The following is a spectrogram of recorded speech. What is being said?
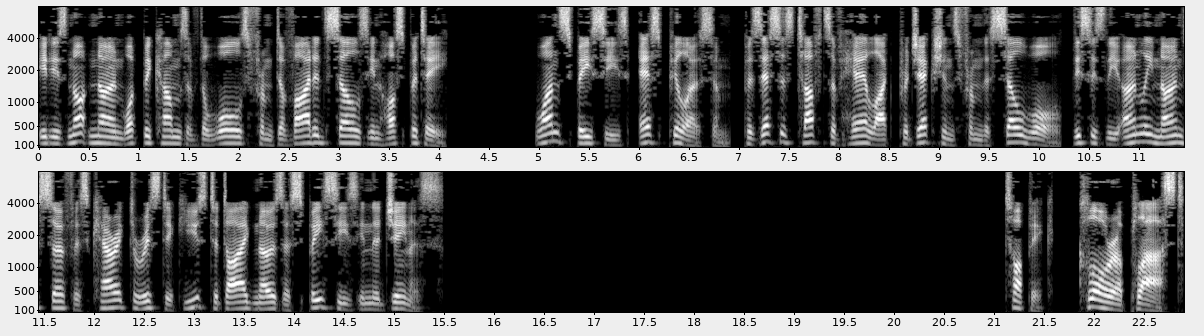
It is not known what becomes of the walls from divided cells in hospite. One species, S. pilosum, possesses tufts of hair-like projections from the cell wall, this is the only known surface characteristic used to diagnose a species in the genus. Topic: Chloroplast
